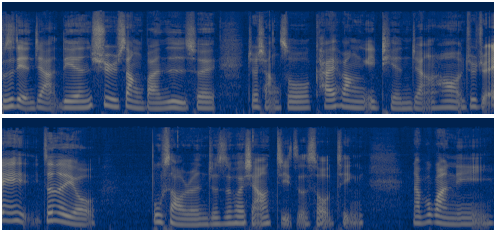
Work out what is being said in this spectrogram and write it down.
不是连假连续上班日，所以就想说开放一天这样，然后就觉得哎、真的有不少人就是会想要急着收听。那不管你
